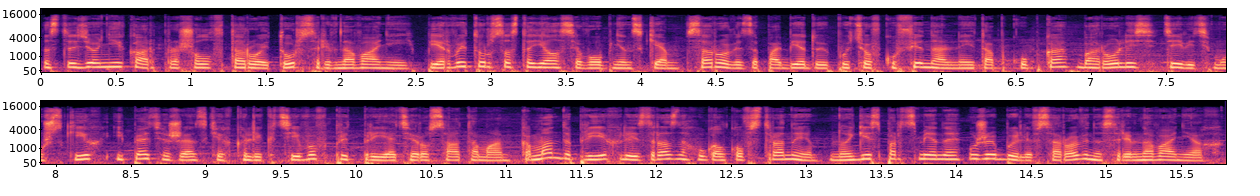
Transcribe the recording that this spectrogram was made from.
На стадионе «Икар» прошел второй тур соревнований. Первый тур состоялся в Обнинске. В Сарове за победу и путевку в финальный этап кубка боролись 9 мужских и 5 женских коллективов предприятий «Росатома». Команды приехали из разных уголков страны. Многие спортсмены уже были в Сарове на соревнованиях.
